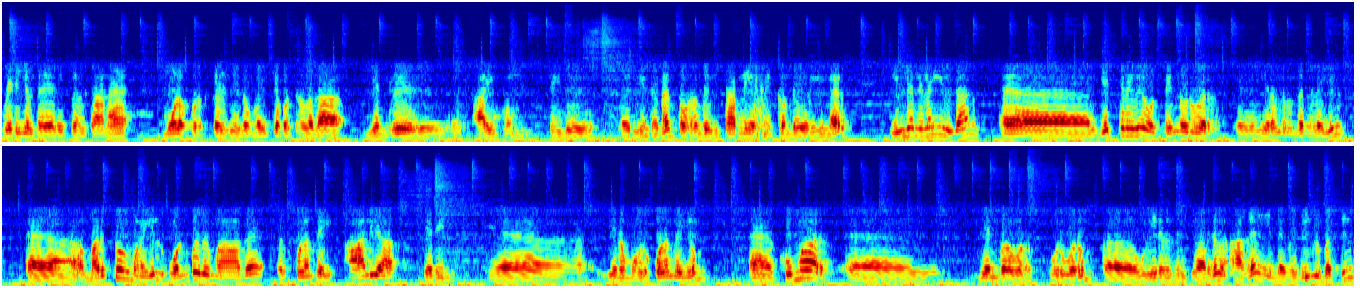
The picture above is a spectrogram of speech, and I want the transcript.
வெடிகள் தயாரிப்பதற்கான மூலப்பொருட்கள் ஏதும் வைக்கப்பட்டுள்ளதா என்று ஆய்வும் செய்து வருகின்றனர். தொடர்ந்து விசாரணையை மேற்கொண்டு வருகின்றனர். இந்த நிலையில்தான் ஏற்கனவே ஒரு பெண் ஒருவர் இறந்திருந்த நிலையில் மருத்துவமனையில் ஒன்பது மாத குழந்தை ஆலியா செரின் எனும் ஒரு குழந்தையும் குமார் என்பவர் ஒருவரும் உயிரிழந்திருக்கிறார்கள். ஆக இந்த வெடி விபத்தில்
